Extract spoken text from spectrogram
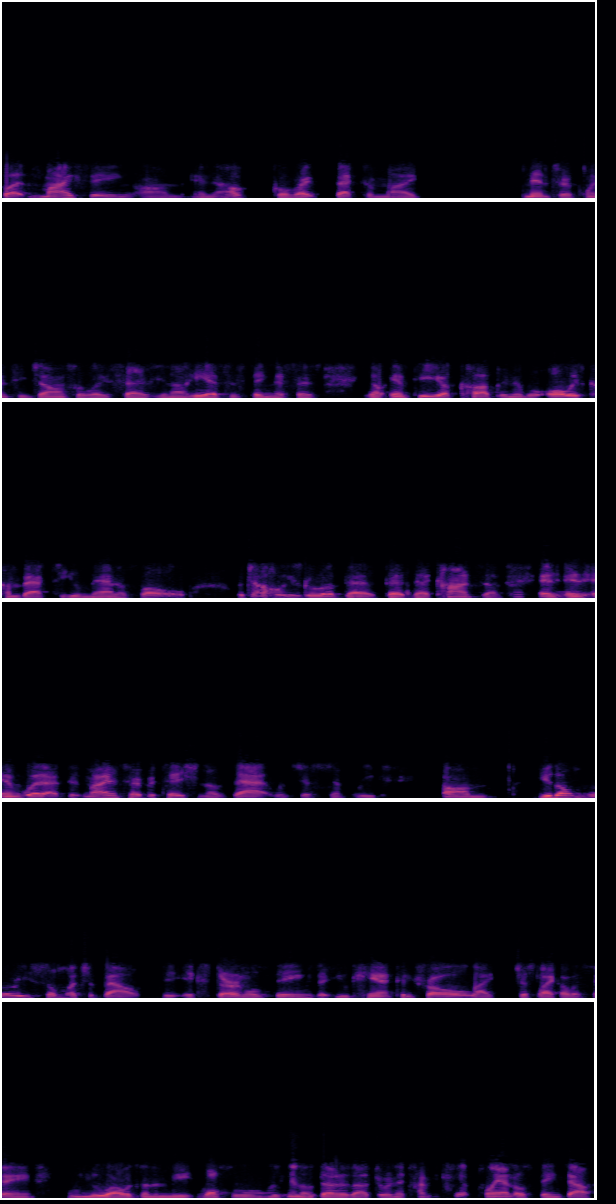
But my thing, um, and I'll go right back to my mentor Quincy Jones always says, you know, he has this thing that says, you know, empty your cup and it will always come back to you manifold. Which I always love that that that concept. And and and what I, my interpretation of that was just simply, um, you don't worry so much about the external things that you can't control, like just like I was saying, who knew I was going to meet Russell, you know, da da da during that time. You can't plan those things out.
